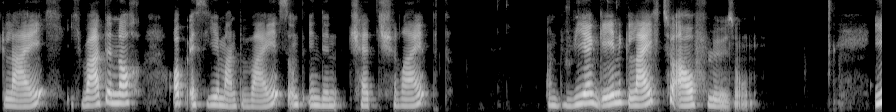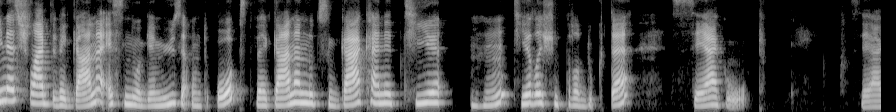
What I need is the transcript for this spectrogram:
gleich. Ich warte noch, ob es jemand weiß und in den Chat schreibt. Und wir gehen gleich zur Auflösung. Ines schreibt, Veganer essen nur Gemüse und Obst. Veganer nutzen gar keine Tier, mhm, tierischen Produkte. Sehr gut. Sehr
